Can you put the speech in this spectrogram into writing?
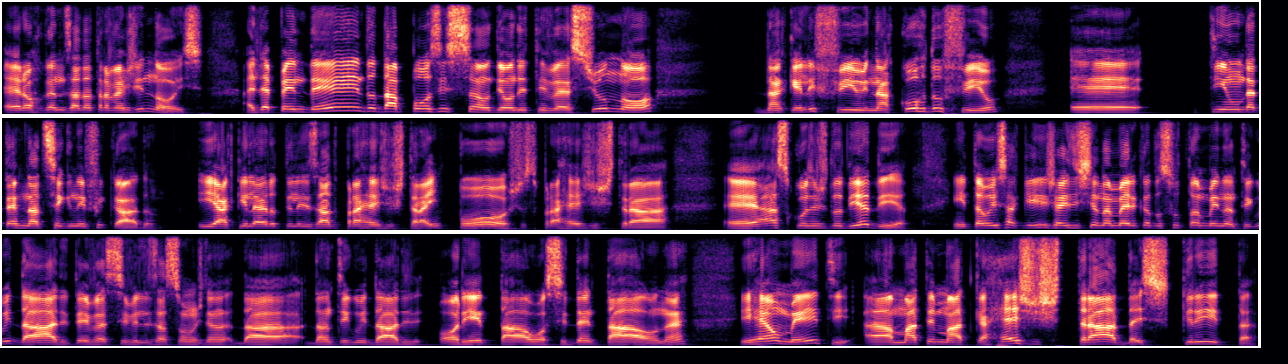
era organizado através de nós. Aí dependendo da posição de onde tivesse o nó naquele fio e na cor do fio, é, tinha um determinado significado. E aquilo era utilizado para registrar impostos, para registrar é, as coisas do dia a dia. Então isso aqui já existia na América do Sul também na Antiguidade, teve as civilizações da, da, da Antiguidade Oriental, Ocidental, né? E realmente a matemática registrada, escrita,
